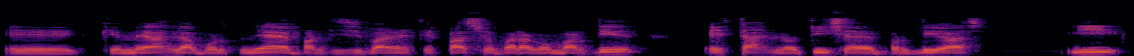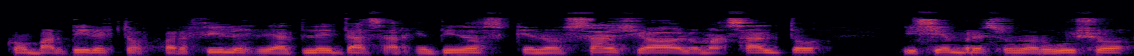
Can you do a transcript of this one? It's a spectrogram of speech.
eh, que me das la oportunidad de participar en este espacio para compartir estas noticias deportivas y compartir estos perfiles de atletas argentinos que nos han llevado a lo más alto y siempre es un orgullo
